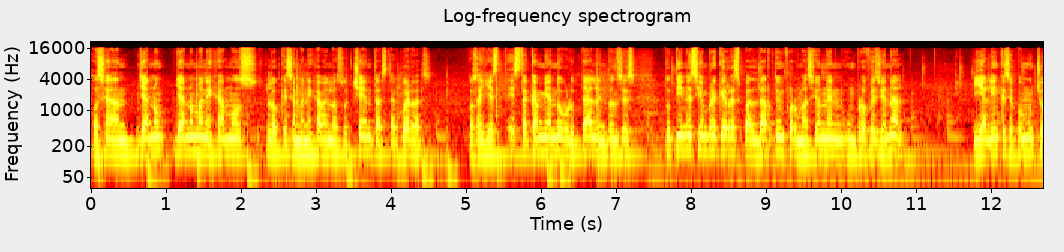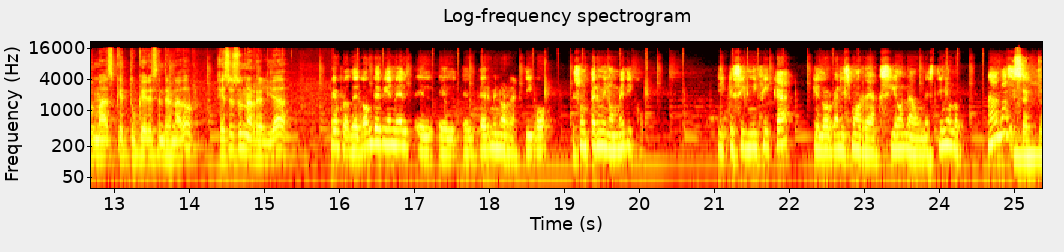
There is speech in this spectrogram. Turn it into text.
O sea, ya no, ya no manejamos lo que se manejaba en los ochentas, ¿te acuerdas? O sea, ya está cambiando brutal, entonces tú tienes siempre que respaldar tu información en un profesional y alguien que sepa mucho más que tú que eres entrenador. Eso es una realidad. Por ejemplo, ¿de dónde viene el, término reactivo? Es un término médico y que significa que el organismo reacciona a un estímulo. Nada más. Exacto.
